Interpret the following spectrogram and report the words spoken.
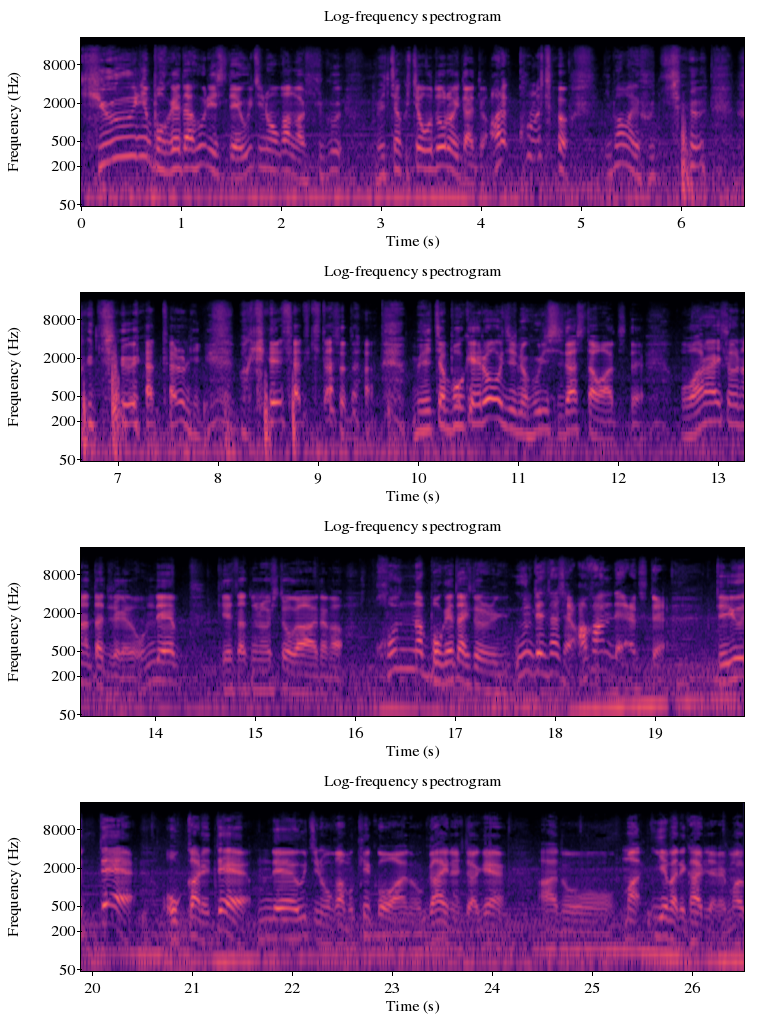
急にボケたふりしてうちのおかんがすぐめちゃくちゃ驚いたって。あれ？この人今まで普通 普通やったのに、警察来たと。だめっちゃボケ老人のふりしだしたわっつって笑いそうになったって言ったけど。ほんで警察の人がなんかこんなボケた人に運転させたらあかんでっつってって言って追っかれてでうちのおかんも結構あの害な人やけんあのー、まあ家まで帰るじゃない、まあ、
